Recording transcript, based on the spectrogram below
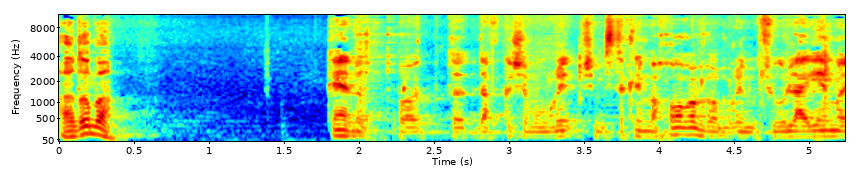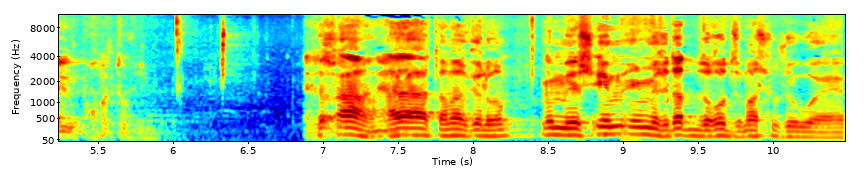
אדרבה. כן, לא, דווקא שהם אומרים, שמסתכלים אחורה ואומרים שאולי הם היו פחות טובים. אה, אה, אתה אומר כאילו, אם יש, אם ירידת הדורות זה משהו שהוא אה,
